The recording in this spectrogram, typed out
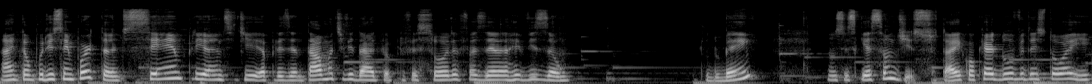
ah, então, por isso é importante, sempre antes de apresentar uma atividade para a professora, fazer a revisão. Tudo bem? Não se esqueçam disso, tá? E qualquer dúvida, estou aí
